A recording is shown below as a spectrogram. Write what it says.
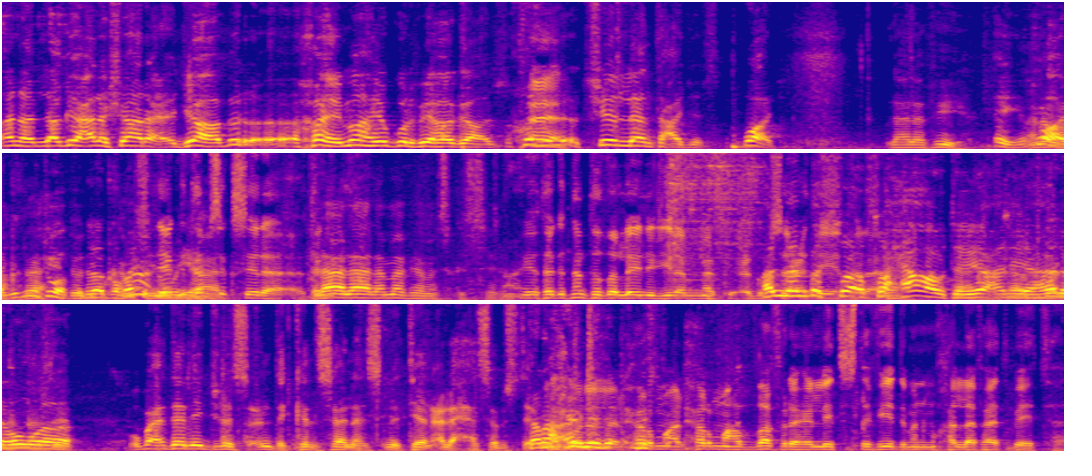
أنا لاقيه على شارع جابر خيمة يقول فيها غاز. خذ إيه. تشيل لين تعجز واجد. لا لا فيه. إيه، أنا واجد متوفر، لا بغيت. 50 تقدر ريال. تمسك سرعة. لا لا لا ما فيها مسك السر تقدر تنتظر لين يجي لمك عقب المهم بس ساعتين ثلاث. صحاوته؟ يعني هل هو. وبعدين يجلس عندك كل سنة سنتين على حسب استعماله الحرمه الحرمة الظفرة اللي تستفيد من مخلفات بيتها.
